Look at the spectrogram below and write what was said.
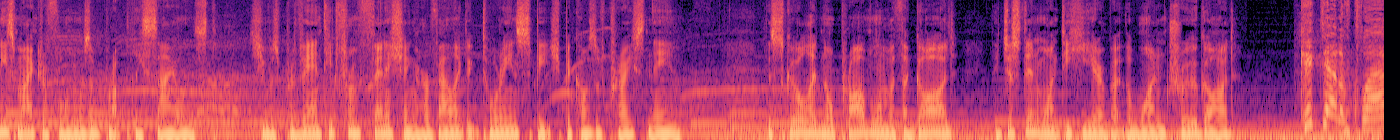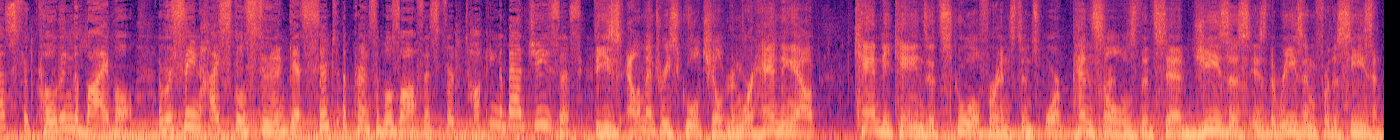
Brittany's microphone was abruptly silenced. She was prevented from finishing her valedictorian speech because of Christ's name. The school had no problem with a God, they just didn't want to hear about the one true God. Kicked out of class for quoting the Bible. A Racine High School student gets sent to the principal's office for talking about Jesus. These elementary school children were handing out candy canes at school, for instance, or pencils that said, Jesus is the reason for the season.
